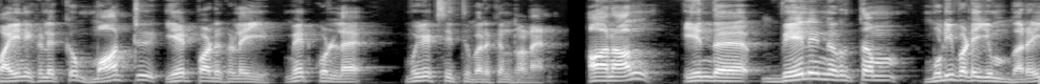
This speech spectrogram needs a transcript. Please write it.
பயணிகளுக்கு மாற்று ஏற்பாடுகளை மேற்கொள்ள முயற்சித்து வருகின்றன. ஆனால் இந்த வேலைநிறுத்தம் முடிவடையும் வரை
